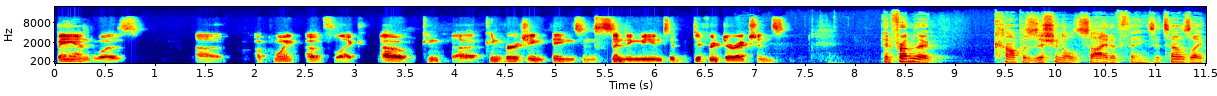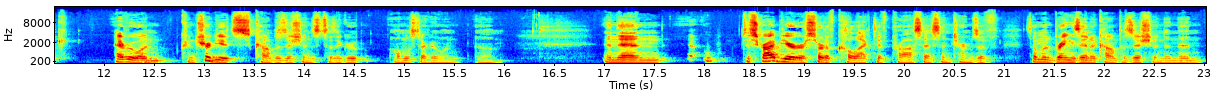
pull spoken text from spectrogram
band was uh, a point of like, oh, con- uh, converging things and sending me into different directions. And from the compositional side of things, it sounds like everyone contributes compositions to the group, almost everyone. Um, and then describe your sort of collective process in terms of someone brings in a composition and then,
